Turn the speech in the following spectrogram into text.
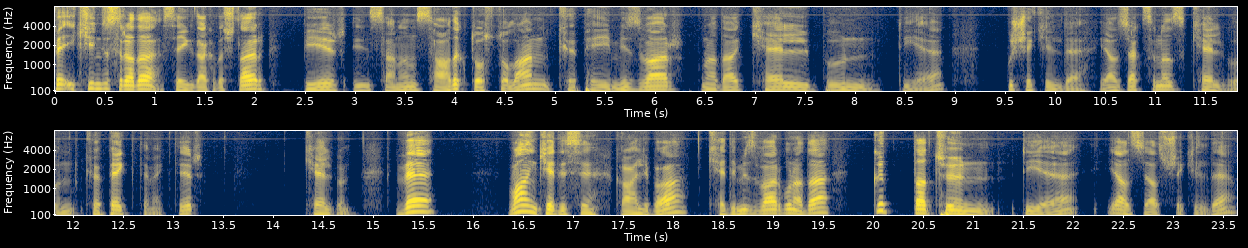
Ve ikinci sırada sevgili arkadaşlar bir insanın sadık dostu olan köpeğimiz var. Buna da kelbun diye bu şekilde yazacaksınız. Kelbun köpek demektir. Kelbun. Ve Van kedisi galiba. Kedimiz var. Buna da gıttatün diye yazacağız şu şekilde.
